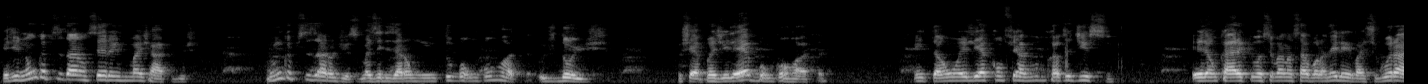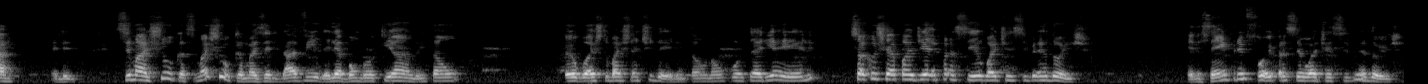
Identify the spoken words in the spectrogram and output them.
Eles nunca precisaram ser os mais rápidos Nunca precisaram disso, mas eles eram muito bons com rota, os dois. O Shepard ele é bom com rota. Então ele é confiável por causa disso. Ele é um cara que você vai lançar a bola nele, ele vai segurar. Ele se machuca, se machuca, mas ele dá vida, ele é bom bloqueando. Então eu gosto bastante dele. Então não cortaria ele. Só que o Shepard é para ser o wide receiver 2. Ele sempre foi para ser o wide receiver 2.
